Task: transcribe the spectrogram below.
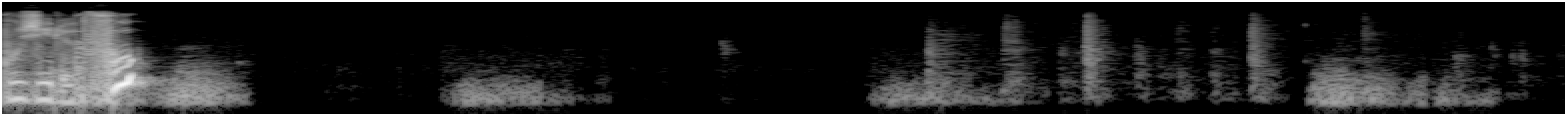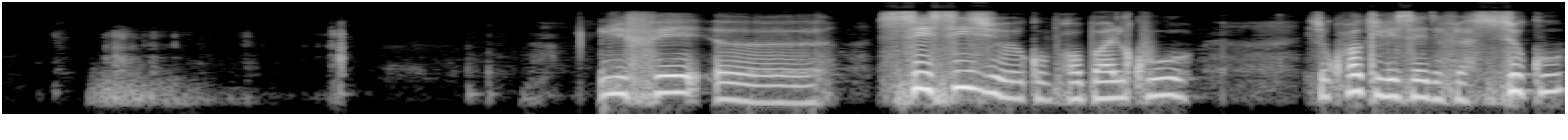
bouger le fou. Il fait euh, C6, je comprends pas le coup. Je crois qu'il essaie de faire ce coup.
